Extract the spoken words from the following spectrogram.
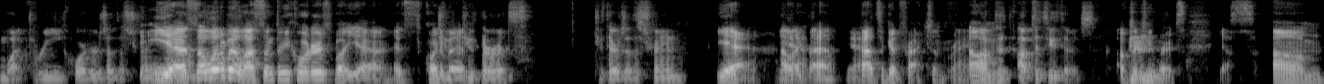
what three quarters of the screen? Yeah, it's a little like bit that? less than three quarters, but yeah, it's quite a bit. Two thirds. Two thirds of the screen. Yeah, I like so- that. yeah. That's a good fraction. Right. Um, up to up to two thirds. up to two thirds. Yes. Um,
